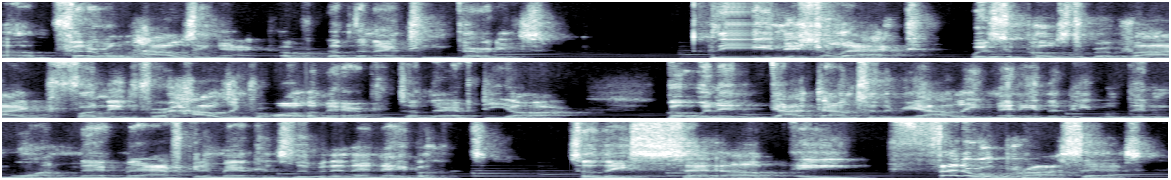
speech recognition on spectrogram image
um, Federal Housing Act of, of the 1930s. The initial act was supposed to provide funding for housing for all Americans under FDR. But when it got down to the reality, many of the people didn't want African Americans living in their neighborhoods. So they set up a federal process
